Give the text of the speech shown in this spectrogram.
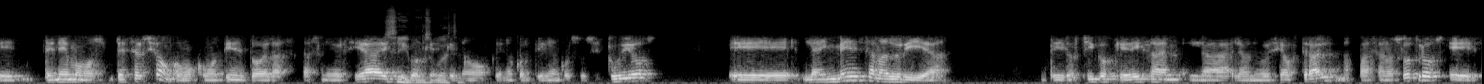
eh, tenemos deserción, como como tienen todas las, universidades, que, no que no continúan con sus estudios. Eh, la inmensa mayoría de los chicos que dejan la, la Universidad Austral, nos pasa a nosotros, es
